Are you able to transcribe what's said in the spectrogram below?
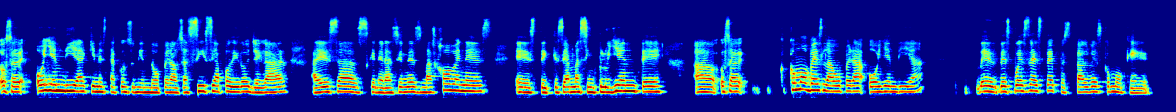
o sea, hoy en día quién está consumiendo ópera? O sea, sí se ha podido llegar a esas generaciones más jóvenes, este, que sea más incluyente. Ah, o sea, ¿cómo ves la ópera hoy en día? Después de este, pues tal vez como que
